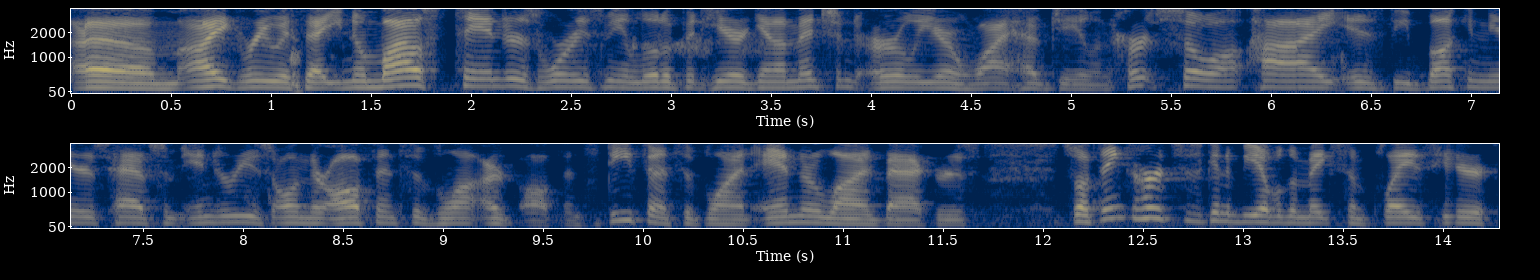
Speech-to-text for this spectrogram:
um, I agree with that. You know, Miles Sanders worries me a little bit here. Again, I mentioned earlier why I have Jalen Hurts so high is the Buccaneers have some injuries on their offensive line, or offense, defensive line, and their linebackers. So I think Hurts is going to be able to make some plays here,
